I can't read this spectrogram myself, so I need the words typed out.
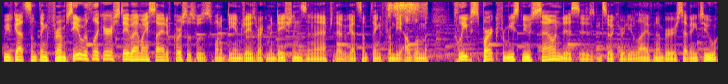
We've got something from Seated with Liquor, Stay by My Side. Of course, this was one of DMJ's recommendations, and then after that, we've got something from the album Cleave Spark from East New Sound. This is Gensokyo Radio Live number 72.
